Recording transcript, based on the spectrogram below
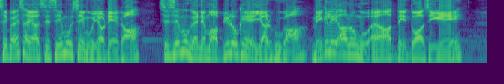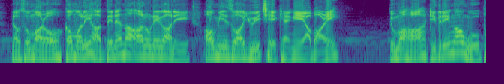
စိတ်ပိုင်းဆိုင်ရာစစ်ဆေးမှုစင်ကိုရောက်တဲ့အခါစစ်ဆေးမှုကန်းထဲမှာပြုလုပ်ခဲ့တဲ့အရာတစ်ခုကမိန်းကလေးအလုံးကိုအံ့အားသင့်သွားစေခဲ့တယ်။နောက်ဆုံးမှာတော့ကောင်မလေးဟာတင်နန်းသားအလုံးတွေကနေအောင်မြင်စွာရွေးချယ်ခံခဲ့ရပါတယ်။ သူမဟာဒီသတင်းကောင်းကိုဖ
